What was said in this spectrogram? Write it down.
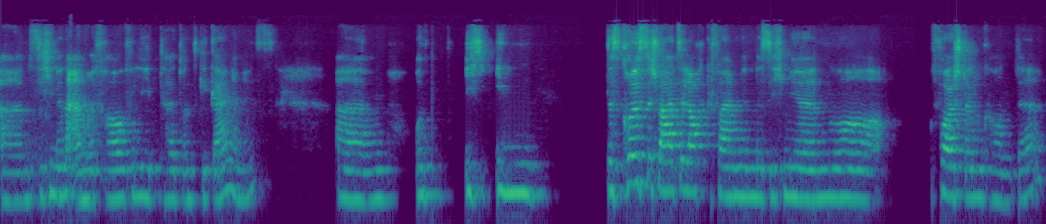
ähm, sich in eine andere Frau verliebt hat und gegangen ist. Ähm, und ich in das größte schwarze Loch gefallen bin, das ich mir nur vorstellen konnte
